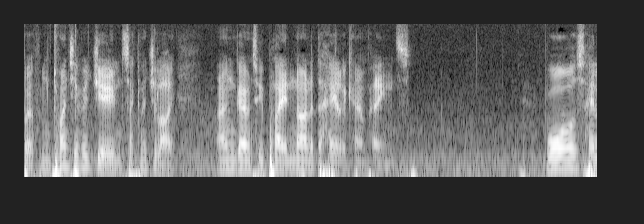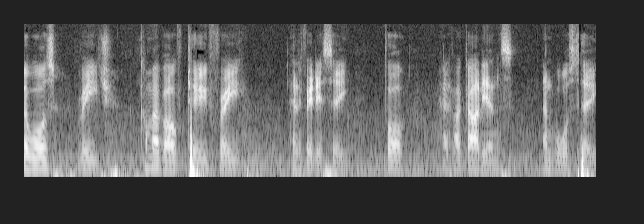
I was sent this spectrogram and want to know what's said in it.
but from 20th of June, 2nd of July, I'm going to be playing 9 of the Halo campaigns. Wars, Halo Wars, Reach, Combat Evolved 2, 3, Halo 3 ODST, 4, Halo 5 Guardians, and Wars 2.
